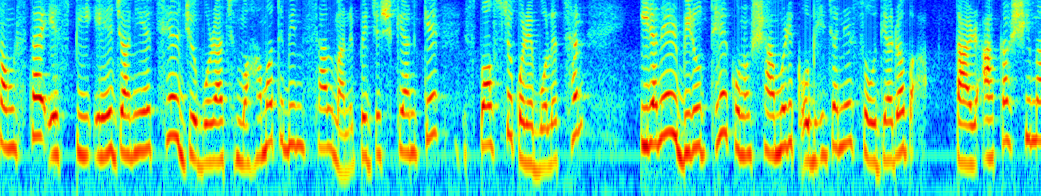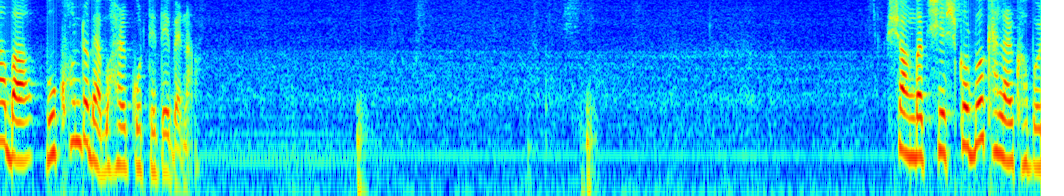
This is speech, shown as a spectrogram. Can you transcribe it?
সংস্থা এসপিএ জানিয়েছে, যুবরাজ মোহাম্মদ বিন সালমান পেজেশকিয়ানকে স্পষ্ট করে বলেছেন, ইরানের বিরুদ্ধে কোনো সামরিক অভিযানে সৌদি আরব তার আকাশসীমা বা ভূখণ্ড ব্যবহার করতে দেবে না। সংবাদ শেষ করব, খেলার খবর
